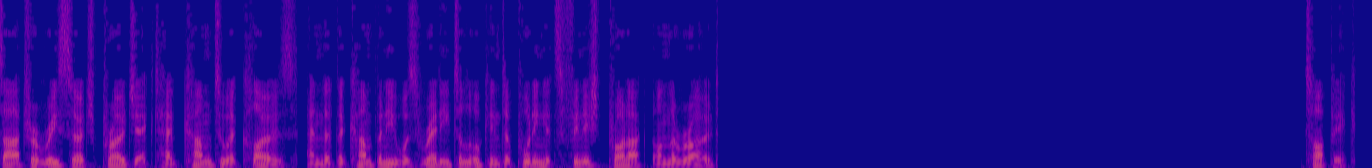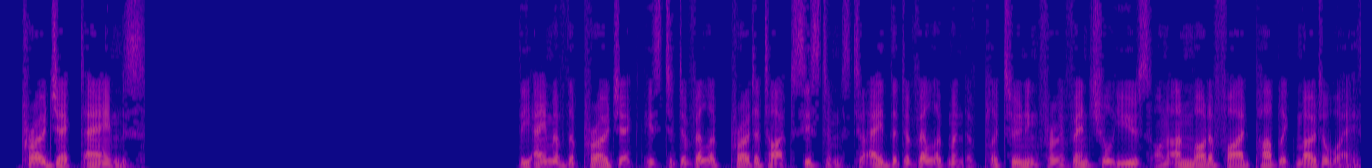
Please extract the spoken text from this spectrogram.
Sartre research project had come to a close, and that the company was ready to look into putting its finished product on the road. Project aims The aim of the project is to develop prototype systems to aid the development of platooning for eventual use on unmodified public motorways,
